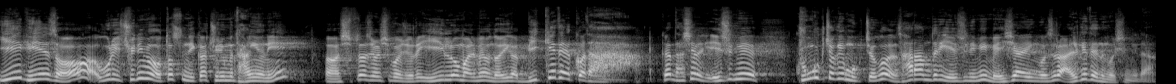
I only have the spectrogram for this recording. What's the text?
이에 비해서 우리 주님은 어떻습니까? 주님은 당연히 어, 14절 15절에 이 일로 말하면 너희가 믿게 될 거다. 그러니까 사실 예수님의 궁극적인 목적은 사람들이 예수님이 메시아인 것을 알게 되는 것입니다.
